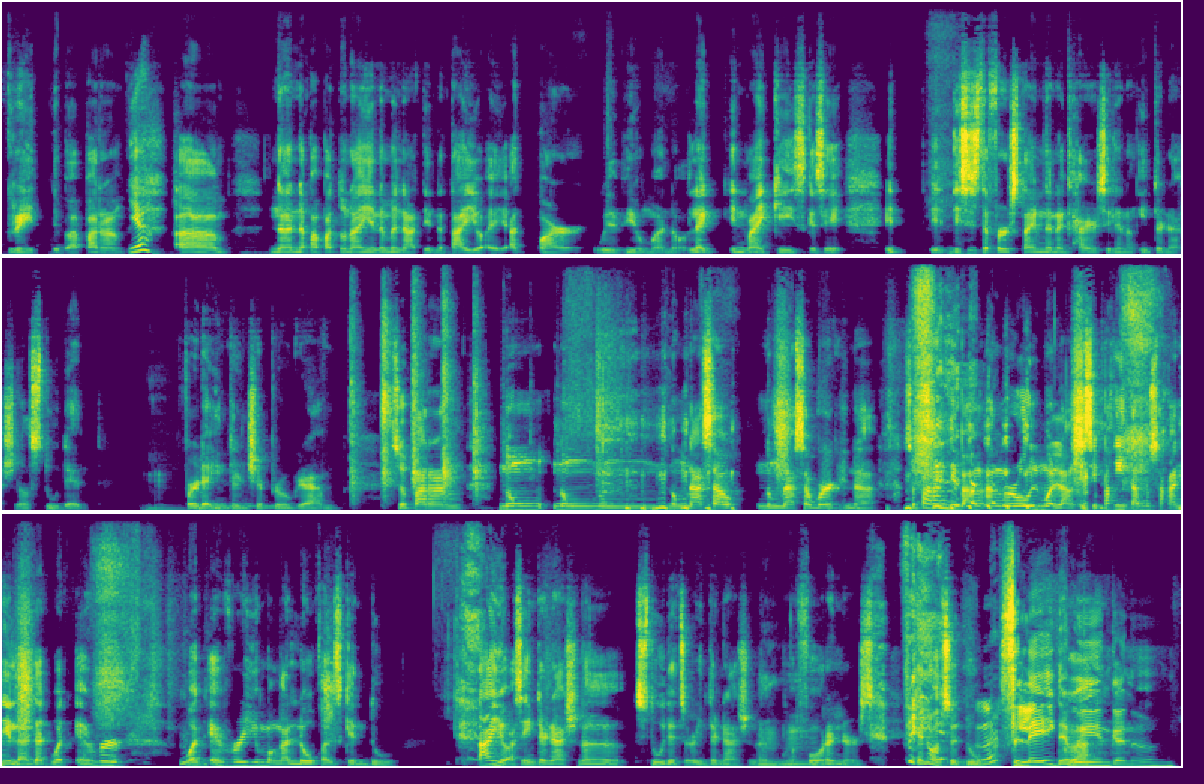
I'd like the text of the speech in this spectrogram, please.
great, 'di ba? Parang Yeah. um na napapatunayan naman natin na tayo ay at par with yung ano. Like in my case kasi it, it this is the first time na nag-hire sila ng international student Mm. for the internship program. So parang nung nung nung nung nasa nung nasa work na, so parang 'di ba ang, ang role mo lang is ipakita mo sa kanila that whatever whatever yung mga locals can do, tayo as international students or international mga Mm-mm. foreigners can also do. Slay Diba? queen, ganun.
